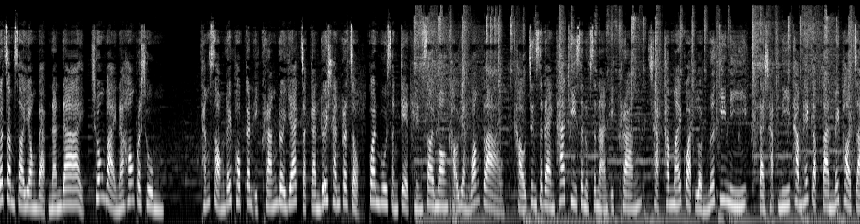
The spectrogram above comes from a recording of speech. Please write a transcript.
ก็จำซอยองแบบนั้นได้ ช่วงบ่ายณห้องประชุม ทั้งสองได้พบกันอีกครั้งโดยแยกจากกันด้วยชั้นกระจก กวนบูสังเกตเห็นซอยมองเขาอย่างว่างเปล่า เขาจึงแสดงท่าทีสนุกสนานอีกครั้ง ฉากทำไม้กวาดหล่นเมื่อกี้นี้ แต่ฉากนี้ทำให้กัปตันไม่พอใจ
